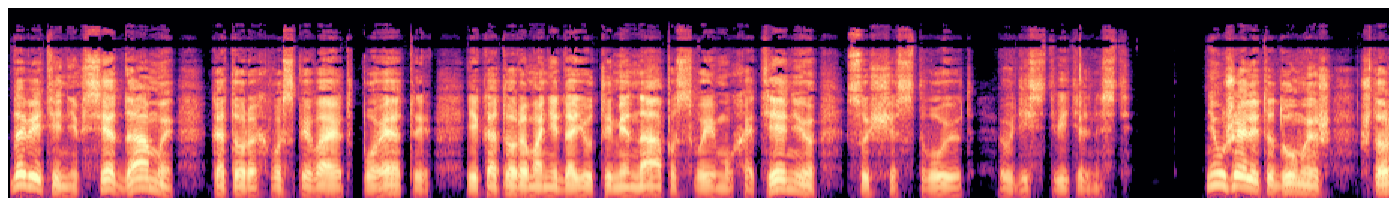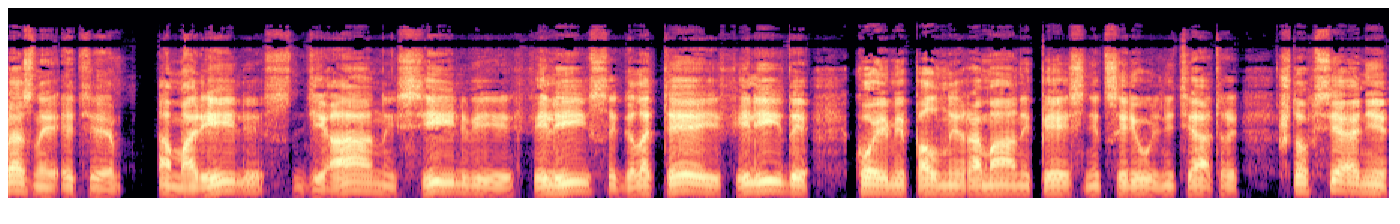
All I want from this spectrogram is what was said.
Да ведь и не все дамы, которых воспевают поэты и которым они дают имена по своему хотению, существуют в действительности. Неужели ты думаешь, что разные эти Амарилис, Дианы, Сильвии, Фелисы, Галатеи, Филиды, коими полны романы, песни, цирюльни, театры, что все они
